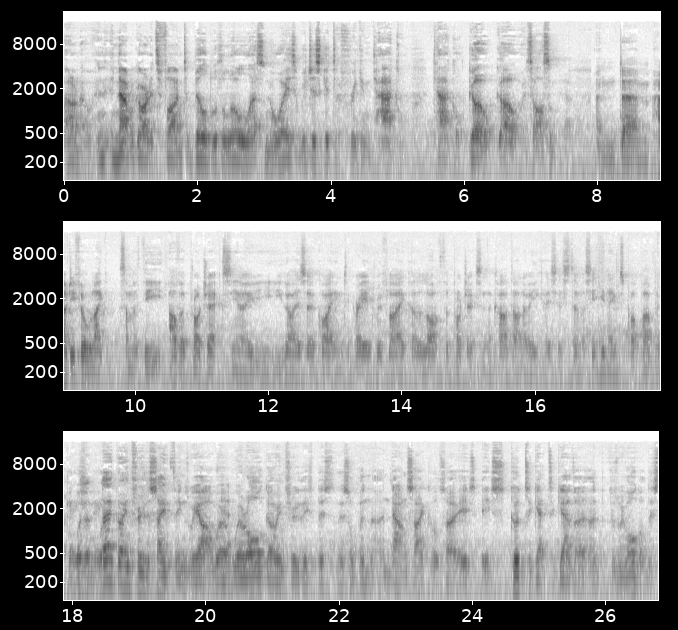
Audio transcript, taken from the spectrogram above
i don't know in, in that regard it's fun to build with a little less noise we just get to freaking tackle tackle go go it's awesome and um, how do you feel like some of the other projects? You know, you, you, guys are quite integrated with like a lot of the projects in the Cardano ecosystem. I see your names pop up occasionally. Well, they're going through the same things we are. We're, yeah. we're all going through this, this, this up and, and down cycle. So it's it's good to get together because we've all got this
